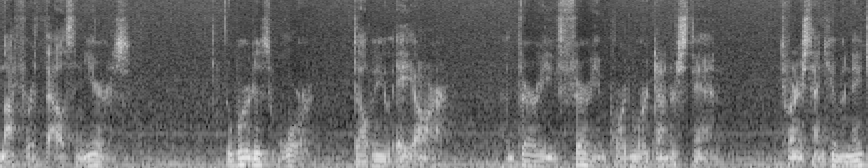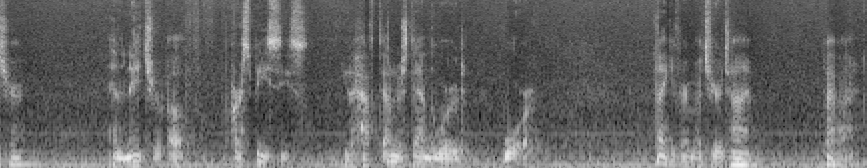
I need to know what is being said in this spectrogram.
not for a thousand years. The word is war, W A R, a very, very important word to understand, to understand human nature and the nature of our species. You have to understand the word war. Thank you very much for your time. Bye bye.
